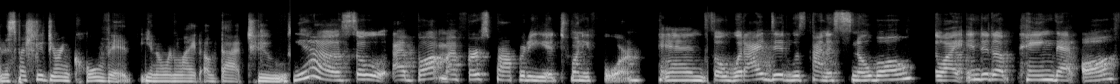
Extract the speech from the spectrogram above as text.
and especially during COVID, you know, in light of that too. Yeah. So I bought my first property at 24. And so what I did was kind of snowball. So I ended up paying that off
